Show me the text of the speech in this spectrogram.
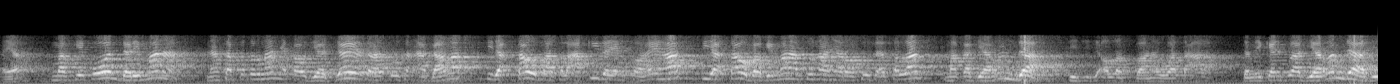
Ya, meskipun dari mana nasab keturunannya kalau dia jahil terhadap urusan agama, tidak tahu masalah akidah yang sahihah, tidak tahu bagaimana sunnahnya Rasul SAW, maka dia rendah di sisi Allah Subhanahu wa taala. Demikian pula dia rendah di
